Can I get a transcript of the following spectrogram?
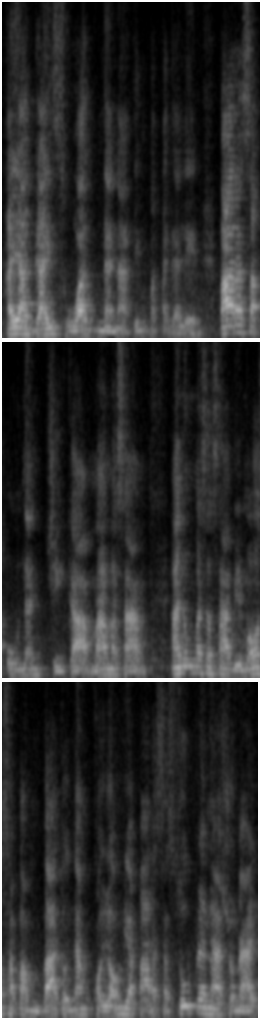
Kaya guys, huwag na nating patagalin. Para sa unang chika, Mama Sam, Anong masasabi mo sa pambato ng Colombia para sa supranational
